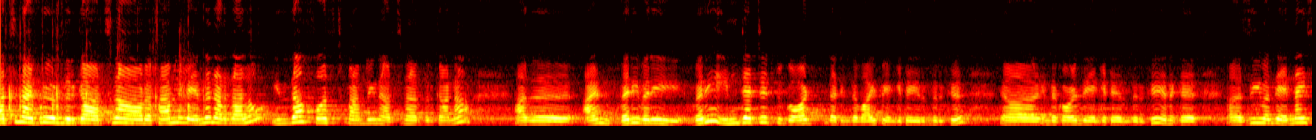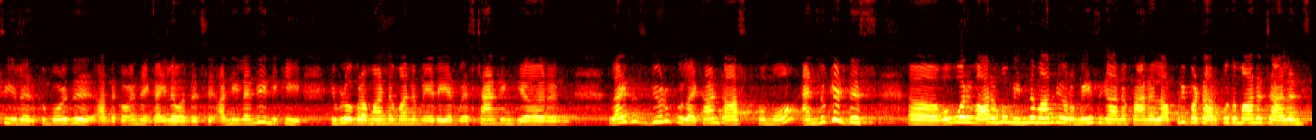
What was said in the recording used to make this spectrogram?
அர்ச்சனா எப்படி இருந்திருக்கா? அர்ச்சனாவோட ஃபேமிலியில் என்ன நடந்தாலும் இதுதான் ஃபர்ஸ்ட் ஃபேமிலின்னு அர்ச்சனா இருந்திருக்கானா? அது I am very very very indebted to God that இந்த வாய்ப்பு என்கிட்ட இருந்திருக்கு. இந்த குழந்தை என்கிட்ட இருந்திருக்கு. எனக்கு ஜி வந்து என்ஐசியில் இருக்கும்பொழுது அந்த குழந்தை என் கையில் வந்துச்சு. அன்னிலேருந்து இன்னைக்கு இவ்வளோ பிரம்மாண்டமான மேடை and standing here and life is beautiful I can't ask for more and look at this ஒவ்வொரு வாரமும் இந்த மாதிரி ஒரு அமேசிங்கான பேனல் அப்படிப்பட்ட அற்புதமான டேலண்ட்ஸ்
